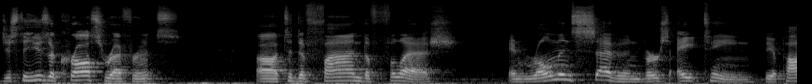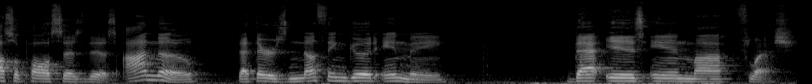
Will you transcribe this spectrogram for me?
Just to use a cross reference uh, to define the flesh, in Romans 7, verse 18, the Apostle Paul says this I know that there is nothing good in me that is in my flesh.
